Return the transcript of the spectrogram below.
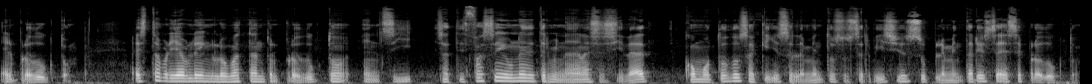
El producto. Esta variable engloba tanto el producto en sí, satisface una determinada necesidad, como todos aquellos elementos o servicios suplementarios a ese producto.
